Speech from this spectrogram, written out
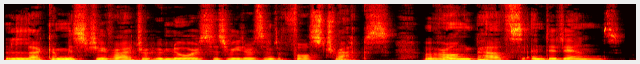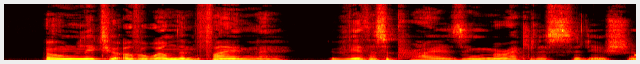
like a mystery writer who lures his readers into false tracks, wrong paths and dead ends, only to overwhelm them finally with a surprising, miraculous seduction.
